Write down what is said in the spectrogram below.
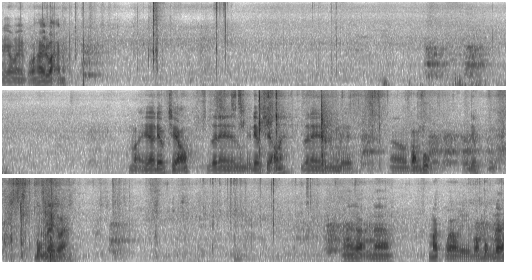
Đeo này có hai loại này. Loại à, đeo chéo. Dây này là dùng để đeo chéo này. Dây này là dùng để uh, vòng bụng. Đeo bụng đây các bạn. Đấy, các bạn uh, mắc vào để vòng bụng đây.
